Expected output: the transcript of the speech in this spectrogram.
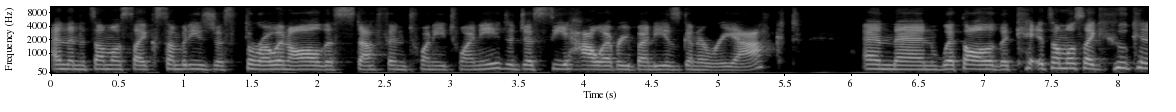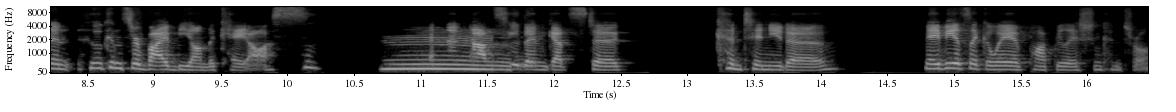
And then it's almost like somebody's just throwing all this stuff in 2020 to just see how everybody is going to react. And then with all of the it's almost like who can who can survive beyond the chaos. Mm. And then that's who mm. then gets to continue to maybe it's like a way of population control.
